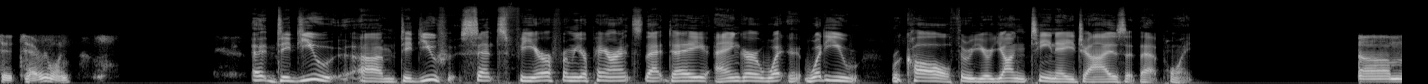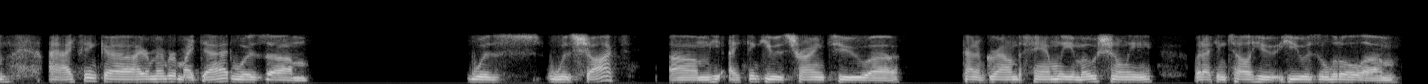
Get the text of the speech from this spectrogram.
to, to everyone. Uh, did you um, did you sense fear from your parents that day? Anger? What what do you recall through your young teenage eyes at that point? Um, I think uh, I remember my dad was um, was was shocked. Um, he, I think he was trying to uh, kind of ground the family emotionally, but I can tell he he was a little, um,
